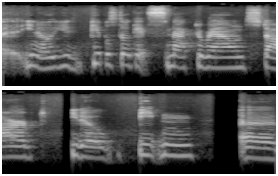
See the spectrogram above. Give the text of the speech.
uh, you know, you, people still get smacked around, starved, you know, beaten, uh,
